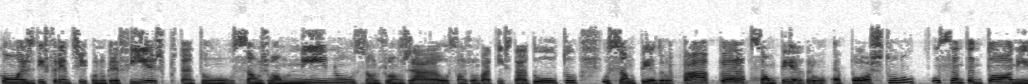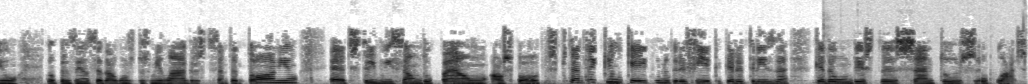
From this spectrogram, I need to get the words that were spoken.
com as diferentes iconografias, portanto, o São João Menino, o São João já, o São João Batista adulto, o São Pedro Papa, São Pedro Apóstolo, o Santo António, com a presença de alguns dos milagres de Santo António, a distribuição do pão aos pobres. Portanto, aquilo que é a iconografia que caracteriza cada um destes santos populares.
